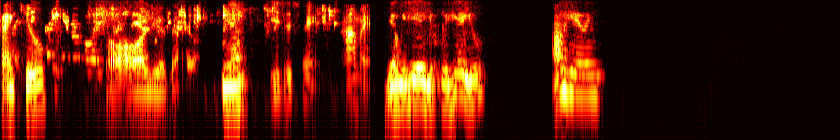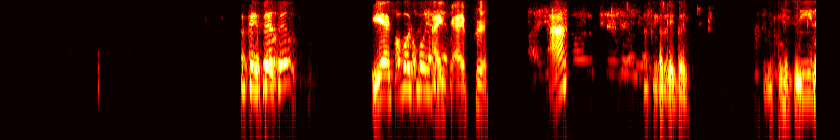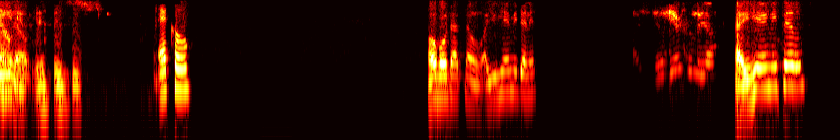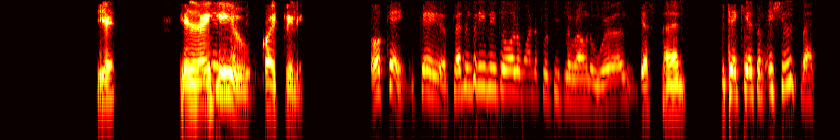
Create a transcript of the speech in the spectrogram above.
thank you for all you've done. Yeah. In Jesus' name. Amen. Yeah, we hear you. We hear you. I'm hearing. Okay, Phil. Phil. Yes, How about you, I, Dennis? I pray. Huh? Okay, Okay, good. We can This is see now. now. It's- is Echo. Oh, How about that now? Are you hearing me, Dennis? I still hear you, Leon. Are you hearing me, Phil? Yes. Yes, I hear you quite clearly. Okay, okay. A pleasant good evening to all the wonderful people around the world. We just had to take care of some issues back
